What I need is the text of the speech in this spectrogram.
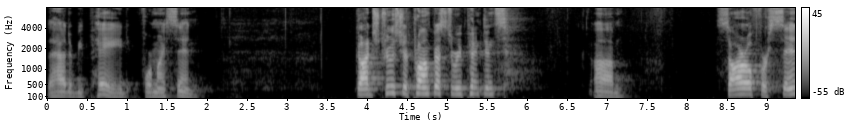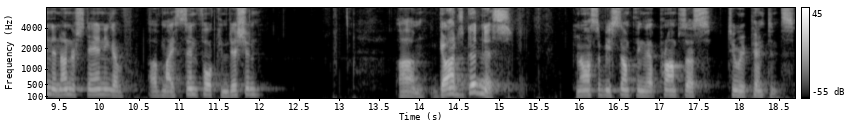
that had to be paid for my sin. God's truth should prompt us to repentance, um, sorrow for sin, and understanding of, of my sinful condition. Um, God's goodness can also be something that prompts us to repentance.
